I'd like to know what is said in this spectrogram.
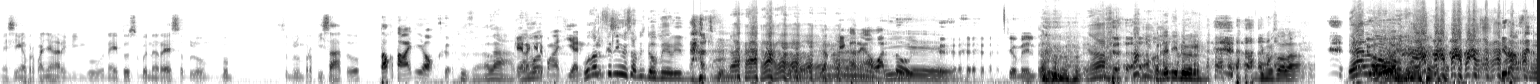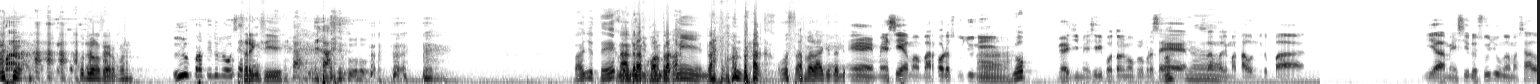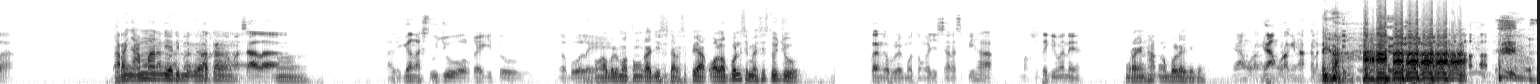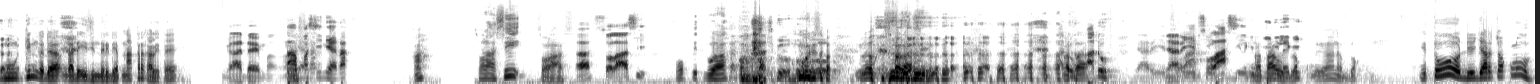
Messi nggak perpanjang hari Minggu. Nah itu sebenarnya sebelum be- sebelum perpisah tuh. Tahu ketawa aja yok. salah Kayak lagi ada pengajian. gua kan serius habis domelin Tuh, jangan. Kayak karyawan tuh. Iya. Diomelin ya Kerja tidur di musola. Ya lu Oh, di ruang server. Aku doang server. Lu pernah tidur di ruang server? Sering sih. Lanjut teh Nah, draft kontrak nih, draft kontrak. Terus apa lagi tadi? Eh, Messi sama Barca udah setuju nih. Ah, Yup, Gaji Messi dipotong 50% Hah? Ya. selama lima tahun ke depan. Iya, Messi udah setuju nggak masalah. karena nyaman dia di Barca Barca. nggak masalah. Ah. La Liga nggak setuju kayak gitu. Nggak boleh. Oh, nggak boleh motong gaji secara sepihak, walaupun si Messi setuju. Bukan nggak boleh motong gaji secara sepihak. Maksudnya gimana ya? Ngurangin hak nggak boleh gitu. Ya ngurangin, ya ngurangin hak. Mungkin nggak ada nggak ada izin dari Depnaker kali teh. Nggak ada emang. Ngapa sih ini anak? solasi Solas. Hah? Solasi. covid gua Aduh. Lu solasi. Aduh, Kata aduh. Nyariin, nyariin solasi lagi nggak begini tahu lagi. blok gimana blok. Itu di jarcok lu.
